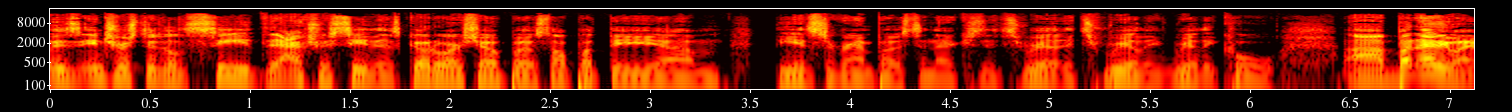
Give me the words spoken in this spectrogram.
is interested to see to actually see this, go to our show post. I'll put the um, the Instagram post in there because it's really it's really really cool. Uh, but anyway,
